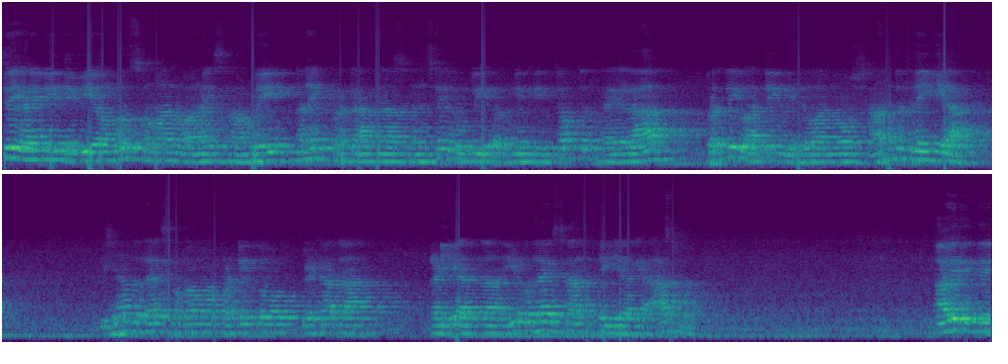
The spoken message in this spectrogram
શ્રી હરિની દિવ્ય અમૃત સમાન વાણી સાંભળી અનેક પ્રકારના સંશય રૂપી અગ્નિથી તપ્ત થયેલા પ્રતિવાદી વિદ્વાનો શાંત થઈ ગયા. બીજા બધા સભામાં પંડિતો બેઠા હતા, નડિયાદના એ બધા શાંત થઈ ગયા કે આ શું? આવી રીતે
